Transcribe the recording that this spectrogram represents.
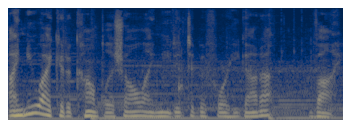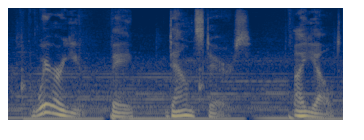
I knew I could accomplish all I needed to before he got up. Vi, where are you, babe? Downstairs. I yelled.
